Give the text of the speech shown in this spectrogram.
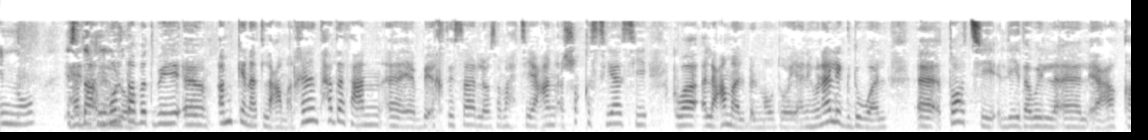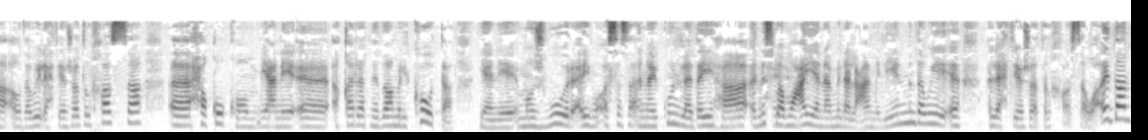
إنه هذا. مرتبط بأمكنة العمل. خلينا نتحدث عن آه، باختصار لو سمحتي عن الشق السياسي والعمل بالموضوع. يعني هنالك دول آه، تعطي لذوي ال- الإعاقة أو ذوي الاحتياجات الخاصة آه، حقوقهم. يعني آه، أقرت نظام الكوتا. يعني مجبور أي مؤسسة أن يكون لديها نسبة معينة من العاملين من ذوي آه، الاحتياجات الخاصة. وأيضا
